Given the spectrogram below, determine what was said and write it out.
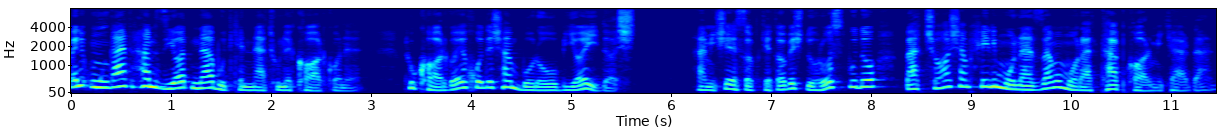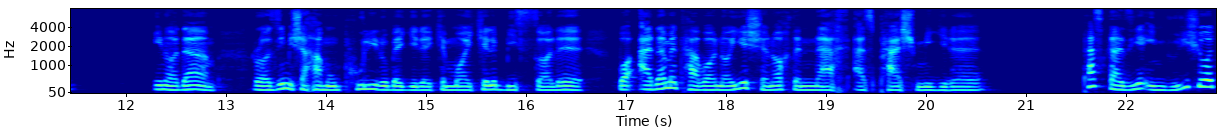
ولی اونقدر هم زیاد نبود که نتونه کار کنه. تو کارگاه خودش هم برو بیایی داشت. همیشه حساب کتابش درست بود و بچه هم خیلی منظم و مرتب کار می‌کردن. این آدم راضی میشه همون پولی رو بگیره که مایکل 20 ساله با عدم توانایی شناخت نخ از پشم می‌گیره پس قضیه اینجوری شد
